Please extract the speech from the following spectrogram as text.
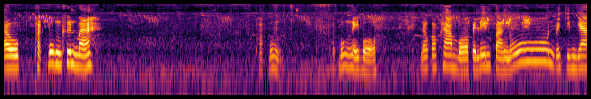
เอาผักบุ้งขึ้นมา ผักบุ้งผักบุ้งในบ่อ แล้วก็ข้ามบ่อไปเล่นฝั่งนู้น ไปกินหญ้า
